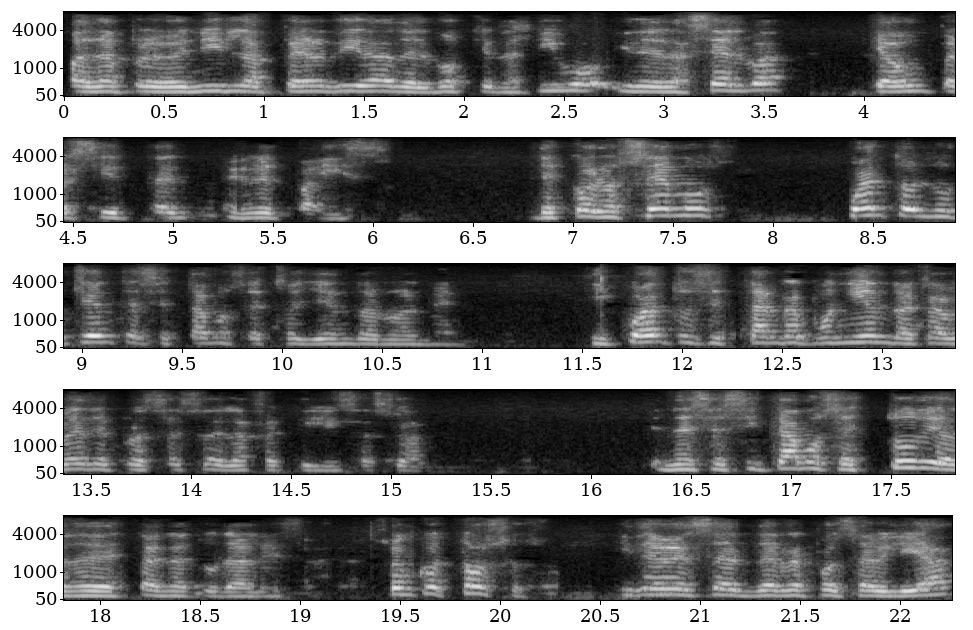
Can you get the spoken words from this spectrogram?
para prevenir la pérdida del bosque nativo y de la selva que aún persisten en el país. Desconocemos cuántos nutrientes estamos extrayendo anualmente y cuántos se están reponiendo a través del proceso de la fertilización. Necesitamos estudios de esta naturaleza. Son costosos y deben ser de responsabilidad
